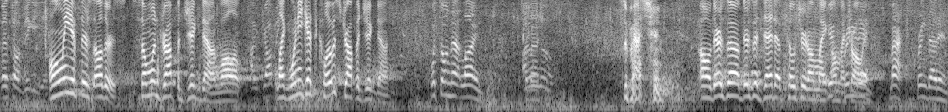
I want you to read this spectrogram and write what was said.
Yeah. That's how big he is. Only if there's others. Someone drop a jig down while, I'm dropping. like when he gets close, drop a jig down. What's on that line? Sebastian? Sebastian. Oh, there's a there's a dead uh, pilchard on my Get- on my trolley. Max, bring that in.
